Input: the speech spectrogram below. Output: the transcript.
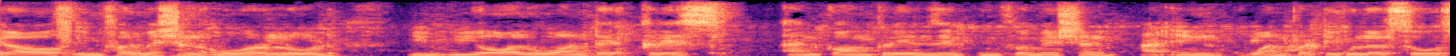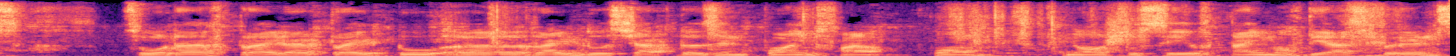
era of information overload we all want a crisp and comprehensive information in one particular source so what I've tried, I've tried to uh, write those chapters in point form in order to save time of the aspirants.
